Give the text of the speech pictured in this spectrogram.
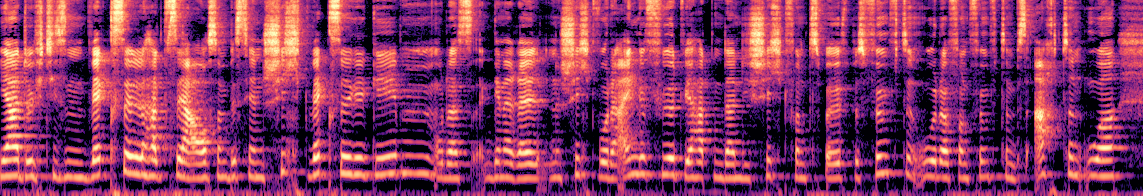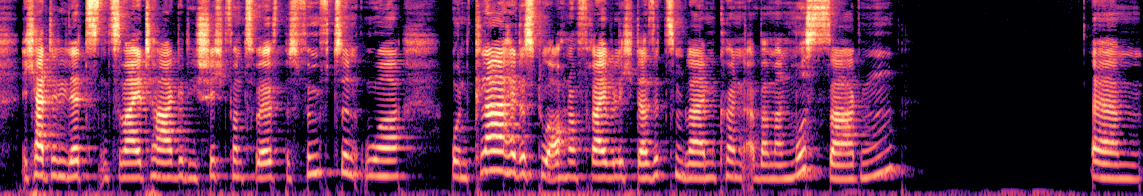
ja, durch diesen Wechsel hat es ja auch so ein bisschen Schichtwechsel gegeben oder es, generell eine Schicht wurde eingeführt. Wir hatten dann die Schicht von 12 bis 15 Uhr oder von 15 bis 18 Uhr. Ich hatte die letzten zwei Tage die Schicht von 12 bis 15 Uhr. Und klar hättest du auch noch freiwillig da sitzen bleiben können, aber man muss sagen, ähm,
